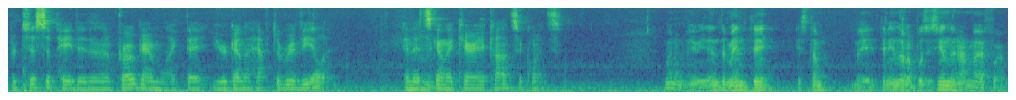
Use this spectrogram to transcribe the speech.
participated in a program like that, you're going to have to reveal it. And it's Mm. going to carry a consequence. Bueno, evidentemente están eh, teniendo la posesión de un arma de fuego.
